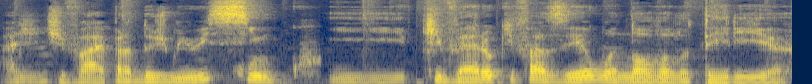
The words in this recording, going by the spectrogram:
A gente vai para 2005 e tiveram que fazer uma nova loteria,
